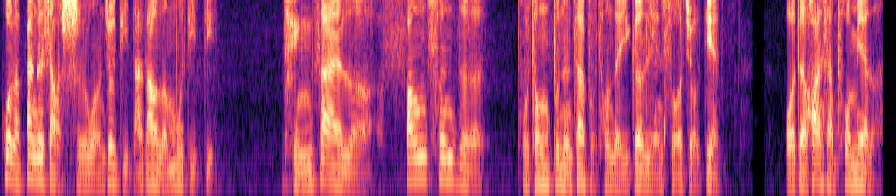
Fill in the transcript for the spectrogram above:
过了半个小时，我们就抵达到了目的地，停在了芳村的普通不能再普通的一个连锁酒店。我的幻想破灭了。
